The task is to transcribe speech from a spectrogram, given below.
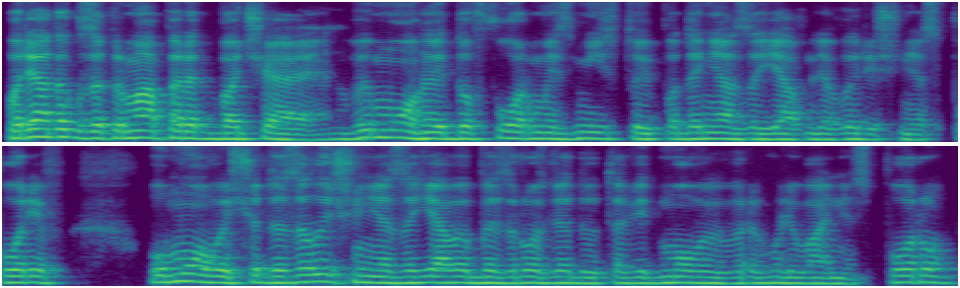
Порядок, зокрема, передбачає вимоги до форми змісту і подання заяв для вирішення спорів, умови щодо залишення заяви без розгляду та відмови в регулюванні спору,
